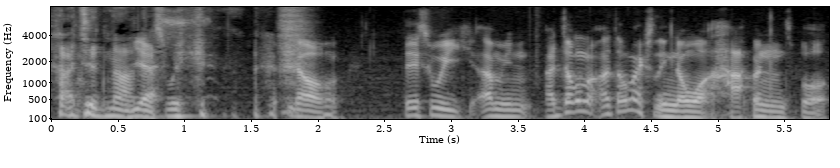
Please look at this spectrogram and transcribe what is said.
I did not Yes. this week. no. This week, I mean, I don't, I don't actually know what happened, but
